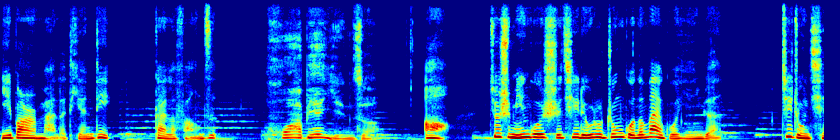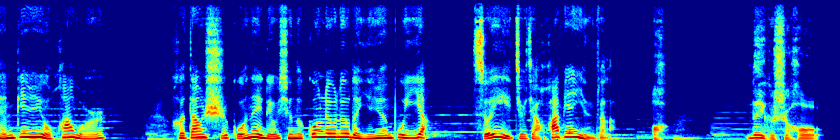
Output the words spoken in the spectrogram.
一半买了田地，盖了房子。花边银子，哦，就是民国时期流入中国的外国银元，这种钱边缘有花纹，和当时国内流行的光溜溜的银元不一样，所以就叫花边银子了。哦，那个时候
